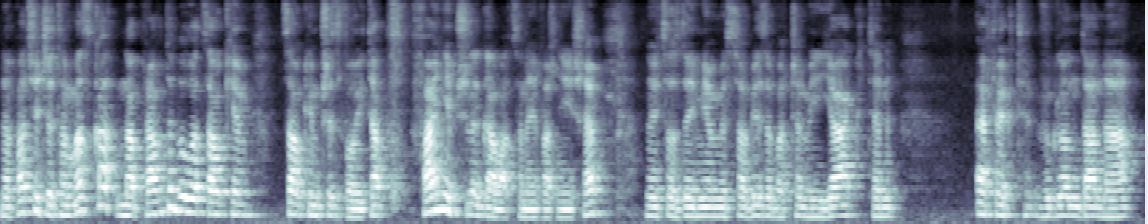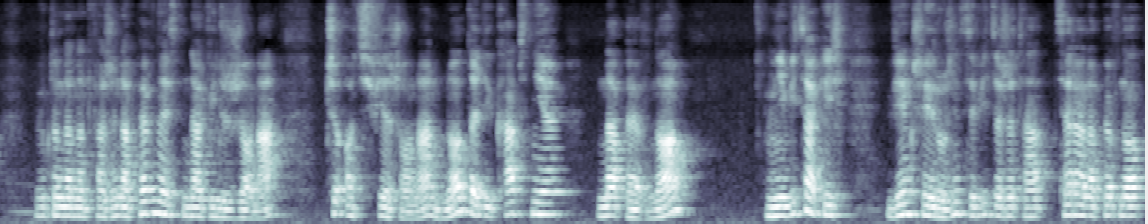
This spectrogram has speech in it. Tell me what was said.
napatrzeć, że ta maska naprawdę była całkiem, całkiem przyzwoita. Fajnie przylegała, co najważniejsze. No i co, zdejmiemy sobie, zobaczymy jak ten efekt wygląda na, wygląda na twarzy. Na pewno jest nawilżona, czy odświeżona. No delikatnie na pewno. Nie widzę jakiejś większej różnicy. Widzę, że ta cera na pewno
